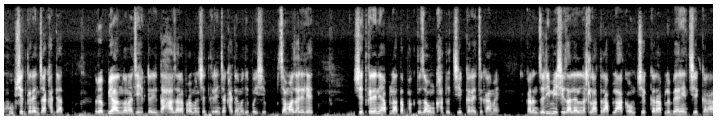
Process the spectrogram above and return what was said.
खूप शेतकऱ्यांच्या खात्यात रब्बी अनुदानाचे हेक्टरी दहा हजाराप्रमाणे शेतकऱ्यांच्या खात्यामध्ये पैसे जमा झालेले आहेत. शेतकऱ्याने आपलं आता फक्त जाऊन खातं चेक करायचं काम आहे. कारण जरी मेसेज आलेला नसला तर आपलं अकाउंट चेक करा आपलं बॅलेन्स चेक करा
